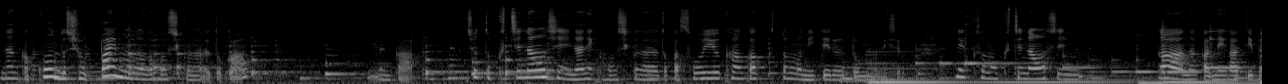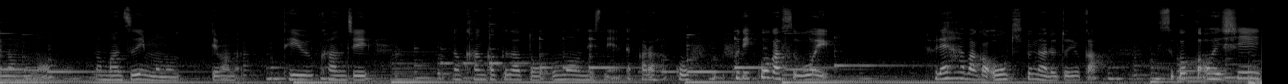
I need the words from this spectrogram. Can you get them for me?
なんか今度しょっぱいものが欲しくなるとかなんかちょっと口直しに何か欲しくなるとかそういう感覚とも似てると思うんですよ。でその口直しがなんかネガティブなもの、まあ、まずいものではなっていう感じの感覚だと思うんですね。だからこう振り子がすごい振れ幅が大きくなるというかすごく美味しいっ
